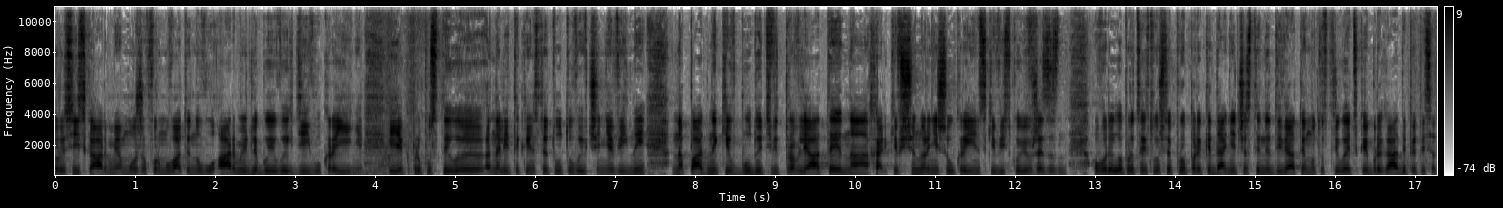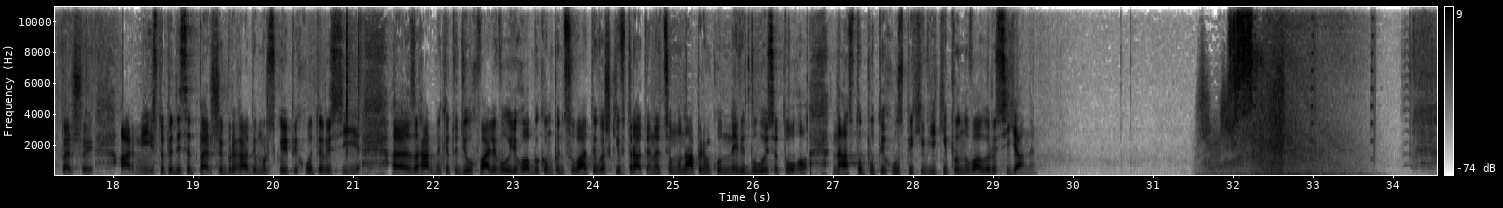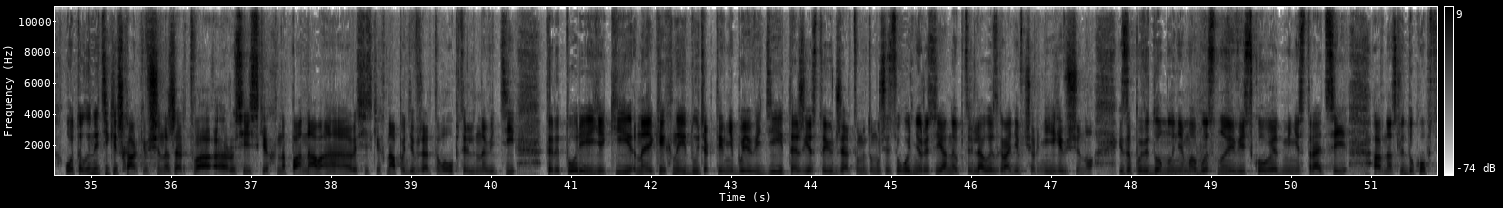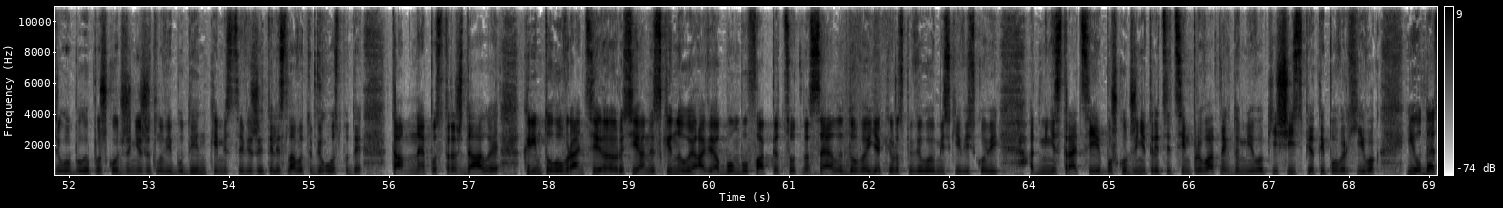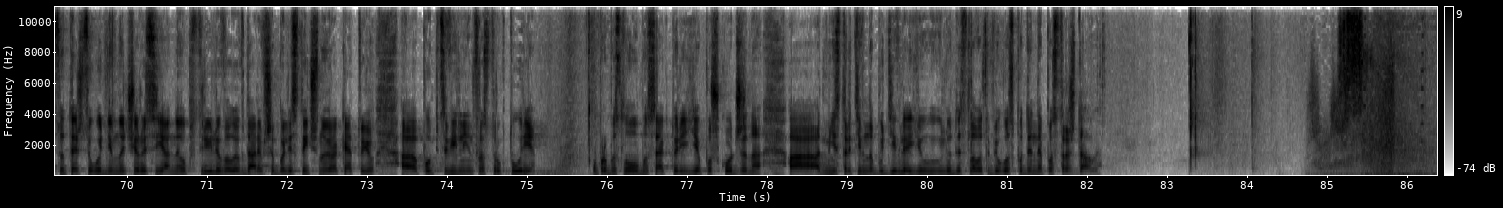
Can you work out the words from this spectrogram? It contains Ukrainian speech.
Російська армія може формувати нову армію для бойових дій в Україні. І як припустили аналітики інституту вивчення війни, нападників будуть відправляти на Харківщину. Раніше українські військові вже говорили про це. Йшлося про перекидання частини 9-ї мотострілецької бригади 51-ї армії і 151-ї бригади морської піхоти Росії. Е, Загарбники тоді ухвалювали його, аби компенсувати важкі втрати на цьому напрямку. Не відбулося того наступу, тих успіхів, які планували росіяни. От, але не тільки ж Харківщина жертва е, російських напа на е, російських нападів, жертва обстрілів. Навіть ті території, які на яких не йдуть активні бойові дії, теж є стають жертвами. Тому що сьогодні росіяни обстріляли з градів Чернігівщину, і за повідомленнями обласної військової адміністрації, а внаслідок обстрілу були пошкоджені житлові будинки. Місцеві жителі, слава тобі, Господи, там не постраждали. Крім того, вранці е, росіяни скинули авіабомбу ФАП-500 на Селидове, як і розповіли у міській військовій адміністрації. Пошкоджені 37 приватних домівок і 6 п'ятиповерхівок. І Одесу теж сьогодні вночі росіяни обстрілювали, вдаривши балістичною ракетою по цивільній інфраструктурі. У промисловому секторі є пошкоджена адміністративна будівля. і люди, слава тобі, Господи, не постраждали.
